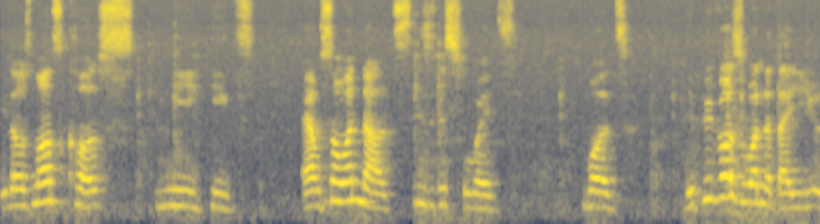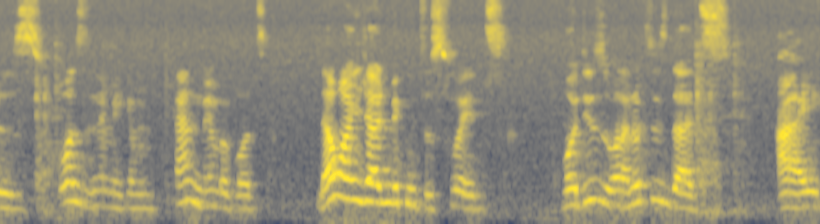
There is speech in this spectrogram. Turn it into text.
it does not cause me heat. I am someone that easily sweats but the previous one that i use what's the name again? Can't remember but that one usually make me to sweat. But this one i noticed that i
